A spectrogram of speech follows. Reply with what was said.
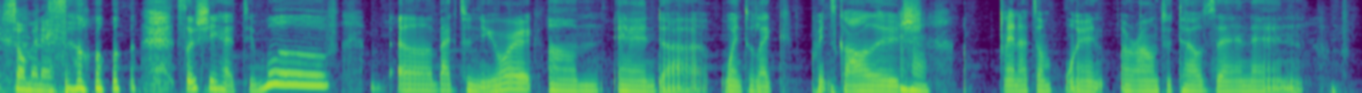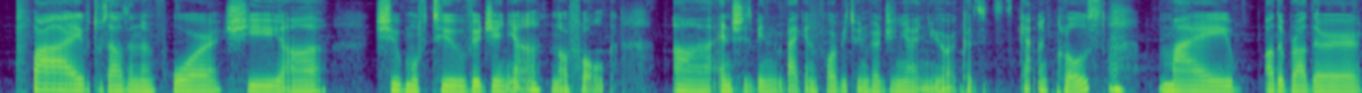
so many so she had to move uh, back to New York um, and uh, went to like Queens College. And at some point around 2005, 2004, she uh, she moved to Virginia, Norfolk. Uh, and she's been back and forth between Virginia and New York because it's kind of close. My other brother,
